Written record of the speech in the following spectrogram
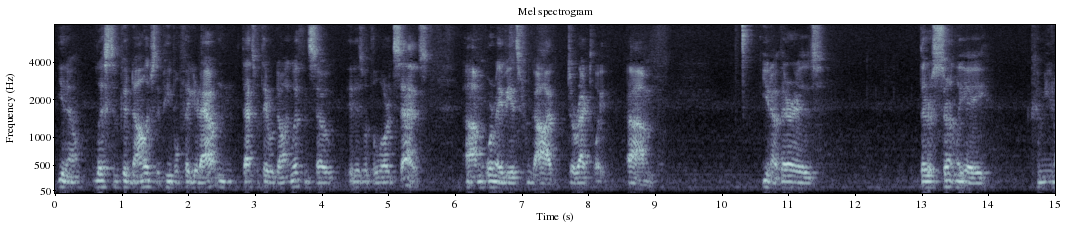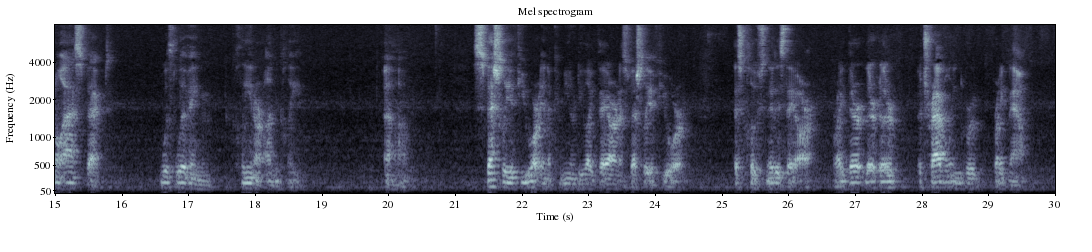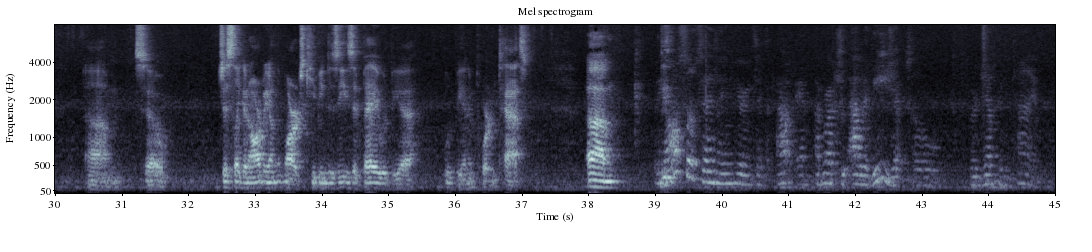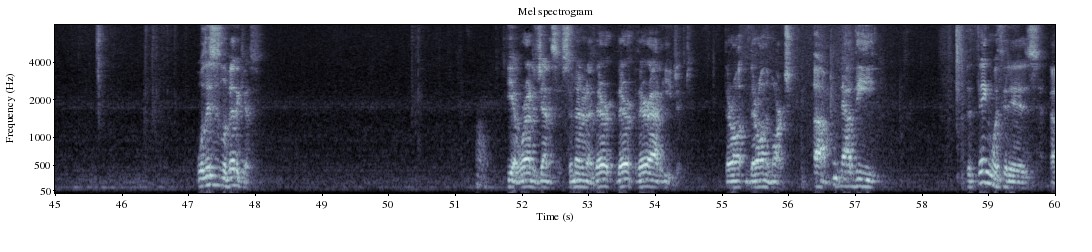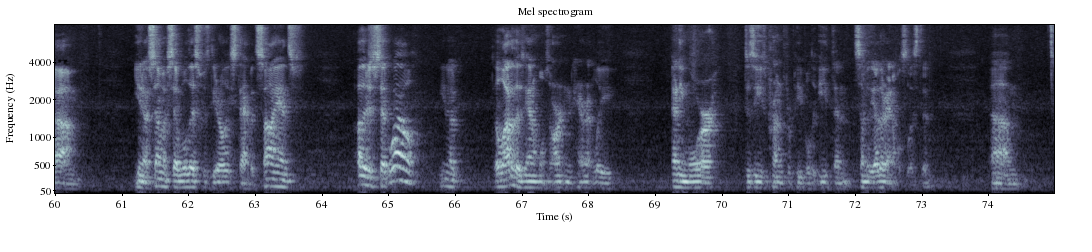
you know, list of good knowledge that people figured out, and that's what they were going with, and so it is what the Lord says. Um, or maybe it's from God directly. Um, you know, there is there is certainly a communal aspect with living clean or unclean. Um, especially if you are in a community like they are, and especially if you're as close knit as they are, right? They're, they're, they're a traveling group right now. Um, so just like an army on the march, keeping disease at bay would be a would be an important task. Um, He also says in here, he says, I brought you out of Egypt, so we're jumping time. well, this is Leviticus. Oh. Yeah, we're out of Genesis. So no, no, no. They're they're they're out of Egypt. They're on they're on the march. Um, now the the thing with it is, um, you know, some have said, well, this was the early stab at science. Others have said, well, you know, a lot of those animals aren't inherently any more disease prone for people to eat than some of the other animals listed. Um,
